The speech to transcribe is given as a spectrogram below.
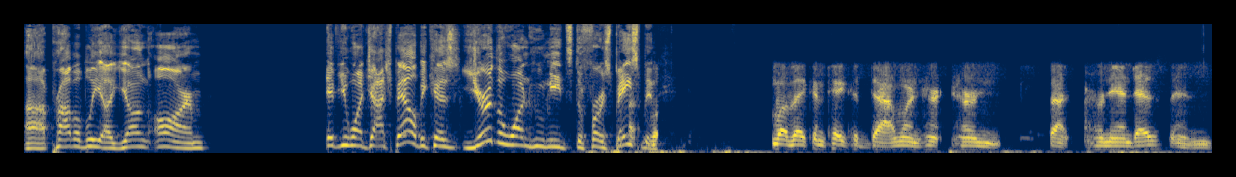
uh, probably a young arm if you want Josh Bell because you're the one who needs the first baseman. Well, they can take a Darwin Her, Her, Hernandez and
